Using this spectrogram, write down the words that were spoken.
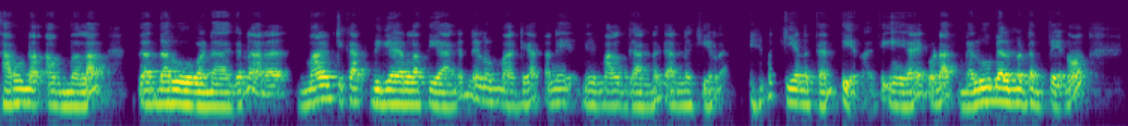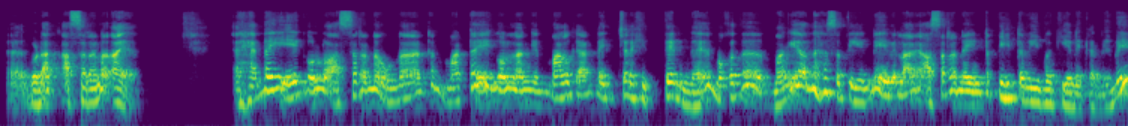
තරුණ අම්මලා දරුවෝ වඩාගෙන අර මල් ටිකක් දිගහැරලා තියාගෙන නෙළුම් මල් ටිකක් අනේ මේ මල් ගන්න ගන්න කියලා එහෙම කියන තැන් තියෙනවා. ඉතින් ඒ අය ගොඩක් බැලූ බැල්මට පේනවා ගොඩක් අසරණ අය. හැබැයි ඒගොල්ලෝ අසරණ වුණාට මට ඒගොල්ලන්ගේ මල් ගන්න එච්චර හිතෙන්නේ මොකද මගේ අදහස තියෙන්නේ මේ වෙලාවේ අසරණයින්ට පිහිටවීම කියන එක නෙමෙයි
